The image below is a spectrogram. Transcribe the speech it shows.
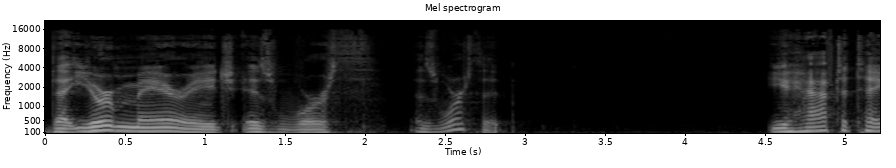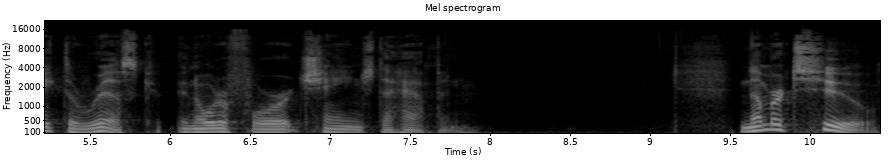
that your marriage is worth is worth it. You have to take the risk in order for change to happen. Number 2.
